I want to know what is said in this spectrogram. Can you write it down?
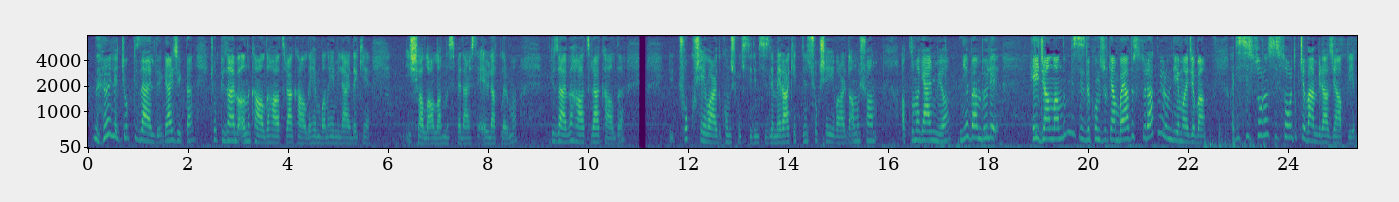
Öyle çok güzeldi. Gerçekten çok güzel bir anı kaldı, hatıra kaldı. Hem bana hem ilerideki inşallah Allah nasip ederse evlatlarıma. Güzel bir hatıra kaldı çok şey vardı konuşmak istediğim sizle. Merak ettiğiniz çok şey vardı ama şu an aklıma gelmiyor. Niye ben böyle heyecanlandım mı sizle konuşurken? Bayağıdır story atmıyorum diye mi acaba? Hadi siz sorun, siz sordukça ben biraz cevaplayayım.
